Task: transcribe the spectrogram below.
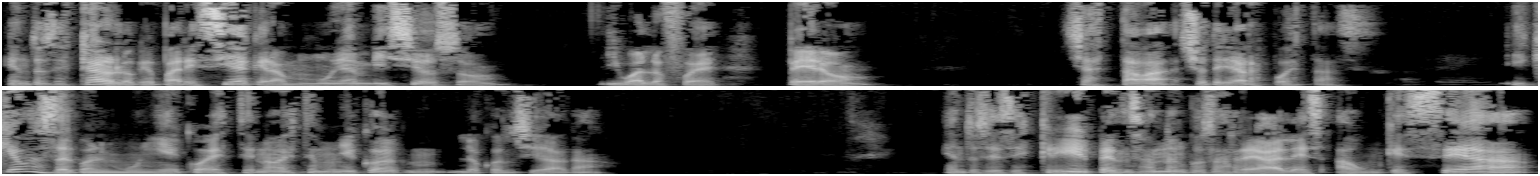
Entonces, claro, lo que parecía que era muy ambicioso, igual lo fue, pero ya estaba, yo tenía respuestas. ¿Y qué vamos a hacer con el muñeco este? No, este muñeco mm, lo consigo acá. Entonces, escribir pensando en cosas reales, aunque sea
